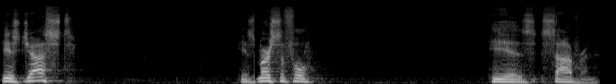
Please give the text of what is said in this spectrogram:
He is just, He is merciful, He is sovereign.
